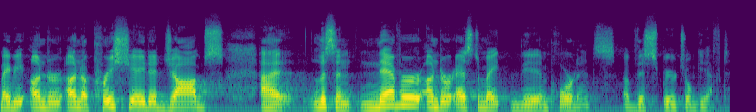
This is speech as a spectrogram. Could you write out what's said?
maybe under unappreciated jobs. Uh, listen, never underestimate the importance of this spiritual gift.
